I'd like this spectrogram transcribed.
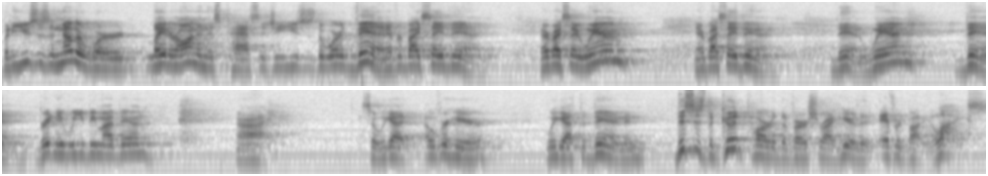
But he uses another word later on in this passage. He uses the word then. Everybody say then. Everybody say when. Everybody say then. Then. When? Then. Brittany, will you be my then? All right. So we got over here, we got the then. And this is the good part of the verse right here that everybody likes.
